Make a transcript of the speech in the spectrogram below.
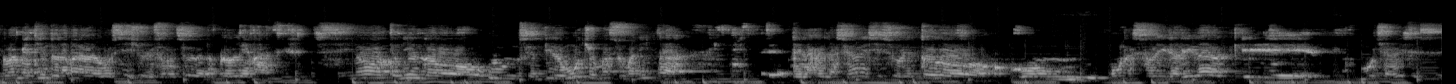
no es metiendo la mano en el bolsillo que se resuelven los problemas, sino teniendo un sentido mucho más humanista eh, de las relaciones y sobre todo un- una solidaridad que muchas veces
